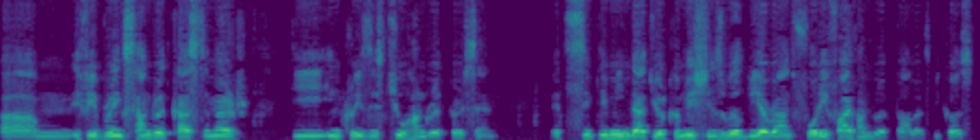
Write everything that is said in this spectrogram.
Um, if he brings 100 customers, the increase is 200%. It simply means that your commissions will be around $4,500 because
